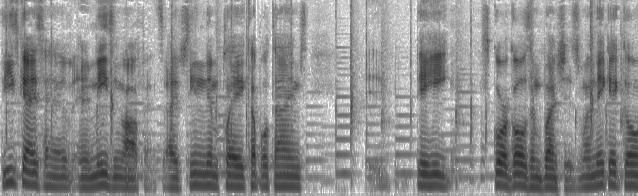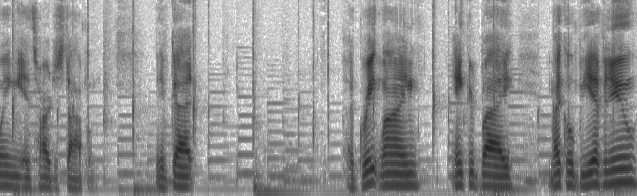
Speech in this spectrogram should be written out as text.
these guys have an amazing offense. I've seen them play a couple times. They score goals in bunches. When they get going, it's hard to stop them. They've got a great line anchored by Michael Bienvenu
